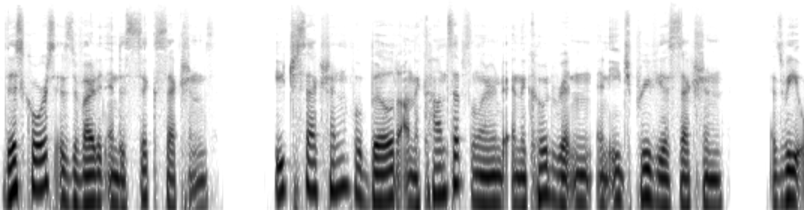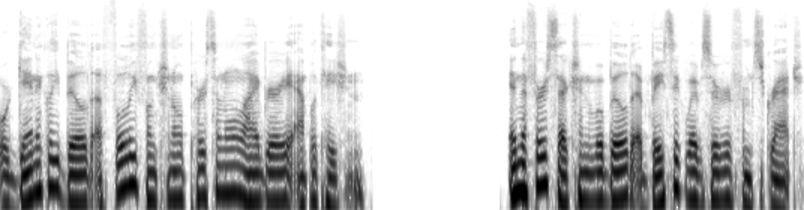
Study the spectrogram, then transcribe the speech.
This course is divided into six sections. Each section will build on the concepts learned and the code written in each previous section as we organically build a fully functional personal library application. In the first section, we'll build a basic web server from scratch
